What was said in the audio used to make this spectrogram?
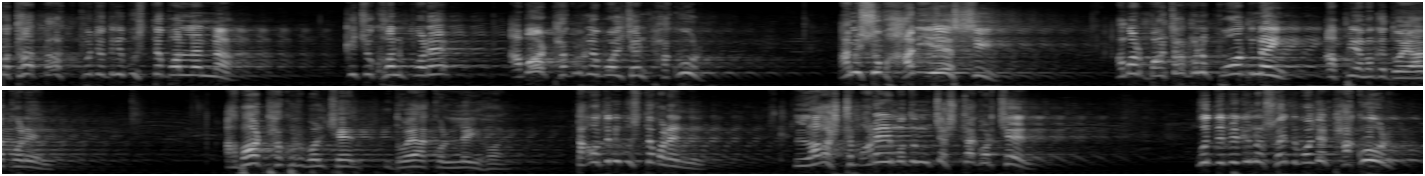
কথা তাৎপর্য তিনি বুঝতে পারলেন না। কিছুক্ষণ পরে আবার ঠাকুরকে বলছেন, ঠাকুর, আমি সব হারিয়ে এসেছি। বাঁচার কোনো পথ নেই। আপনি আমাকে দয়া করেন। আবার ঠাকুর বলছেন, দয়া করলেই হয়। তাও তিনি বুঝতে পারেননি। লাস্ট বারের মতন চেষ্টা করছেন। বুদ্ধিবিজ্ঞান সহিত বলছেন, ঠাকুর,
